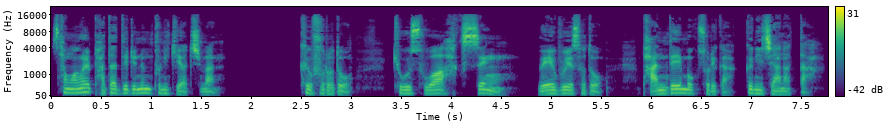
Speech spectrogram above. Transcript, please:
상황을 받아들이는 분위기였지만, 그 후로도 교수와 학생, 외부에서도 반대의 목소리가 끊이지 않았다.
